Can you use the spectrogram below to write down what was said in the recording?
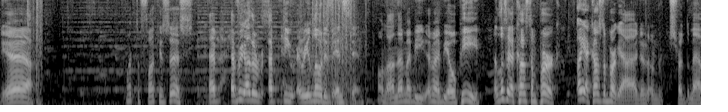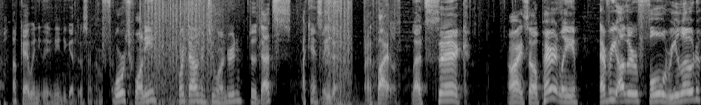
Yeah. What the fuck is this? Every other empty reload is instant. Hold on, that might be that might be OP. It looks like a custom perk. Oh yeah, custom perk. Yeah, I just, I just read the map. Okay, we need, we need to get this in. 420, 4,200. Dude, that's I can't say that. Let's buy it. That's sick. All right, so apparently every other full reload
